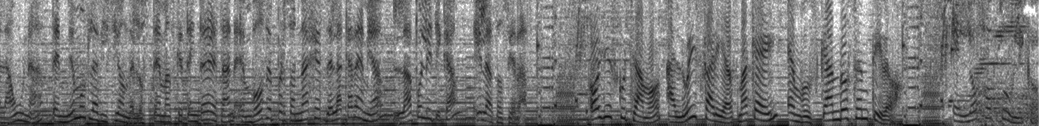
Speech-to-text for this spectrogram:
A la Una tenemos la visión de los temas que te interesan en voz de personajes de la academia, la política y la sociedad. Hoy escuchamos a Luis Farias Mackay en Buscando Sentido. El ojo público.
